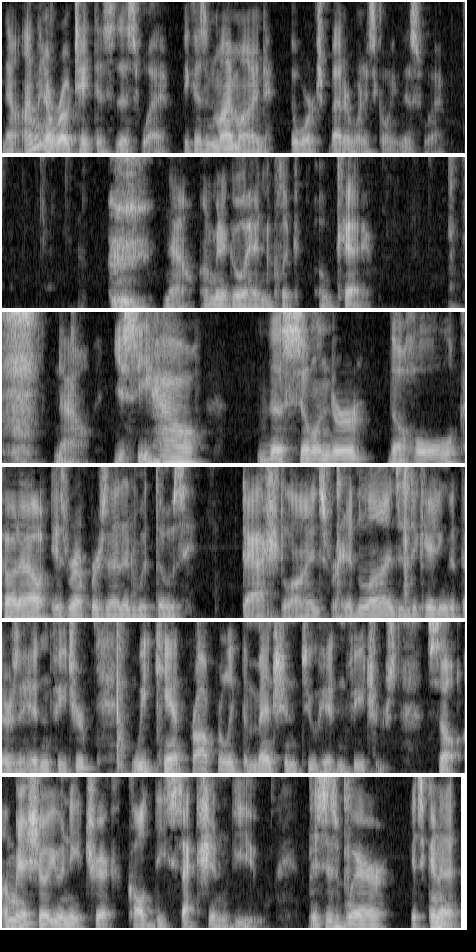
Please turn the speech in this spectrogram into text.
Now I'm going to rotate this this way because in my mind, it works better when it's going this way. now I'm going to go ahead and click OK. Now you see how the cylinder, the hole cutout is represented with those dashed lines for hidden lines indicating that there's a hidden feature. We can't properly dimension two hidden features. So I'm going to show you a neat trick called the section view. This is where it's going to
